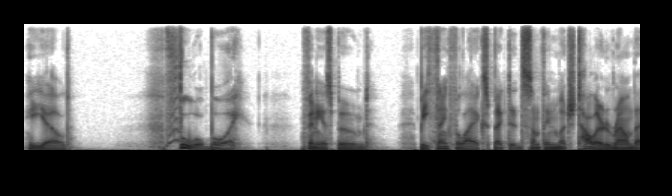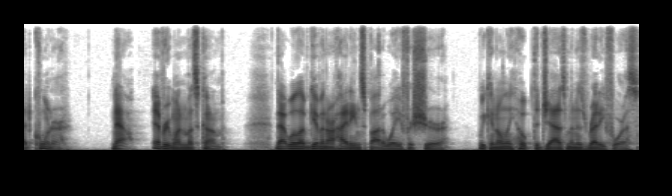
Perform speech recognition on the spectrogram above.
he yelled. Fool boy! Phineas boomed. Be thankful I expected something much taller to round that corner. Now, everyone must come. That will have given our hiding spot away for sure. We can only hope the Jasmine is ready for us.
